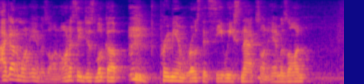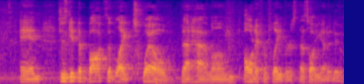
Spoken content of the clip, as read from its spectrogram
I got them on Amazon. Honestly, just look up premium roasted seaweed snacks on Amazon, and just get the box of like twelve that have um, all different flavors. That's all you got to do.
